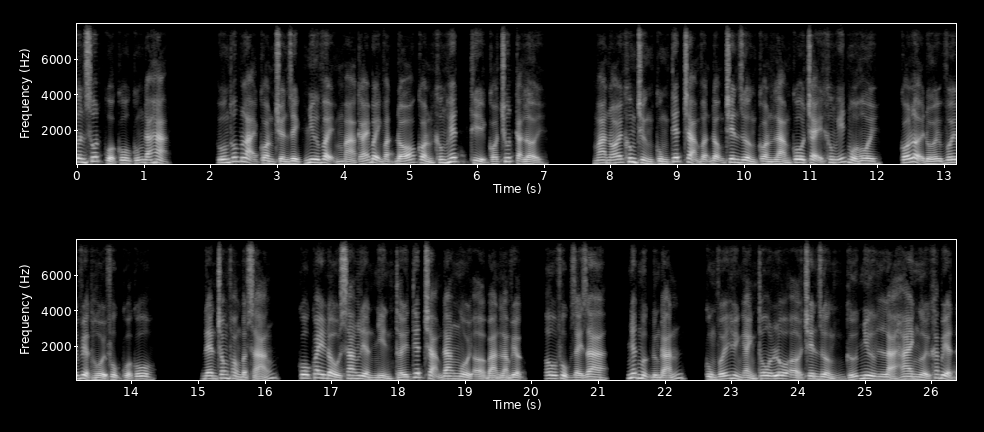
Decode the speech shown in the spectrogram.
cơn sốt của cô cũng đã hạ. Uống thuốc lại còn truyền dịch như vậy mà cái bệnh vật đó còn không hết thì có chút cạn lời. Mà nói không chừng cùng tiết chạm vận động trên giường còn làm cô chạy không ít mồ hôi, có lợi đối với việc hồi phục của cô. Đèn trong phòng bật sáng, cô quay đầu sang liền nhìn thấy tiết chạm đang ngồi ở bàn làm việc, âu phục dày da, nhất mực đứng đắn, cùng với hình ảnh thô lô ở trên giường cứ như là hai người khác biệt.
